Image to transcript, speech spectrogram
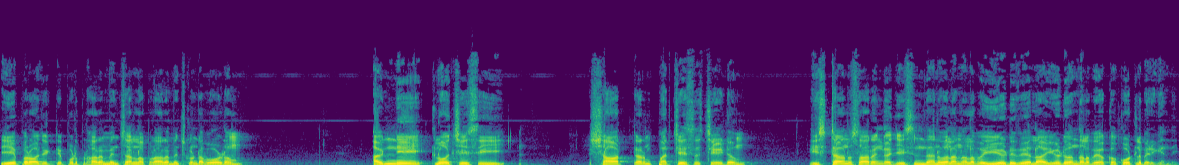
ఏ ప్రాజెక్ట్ ఎప్పుడు ప్రారంభించాలో ప్రారంభించకుండా పోవడం అవన్నీ క్లోజ్ చేసి షార్ట్ టర్మ్ పర్చేసెస్ చేయడం ఇష్టానుసారంగా చేసిన దానివల్ల నలభై ఏడు వేల ఏడు వందల నలభై ఒక్క కోట్లు పెరిగింది.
